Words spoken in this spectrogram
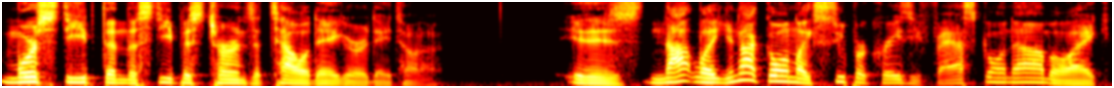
more steep than the steepest turns at Talladega or Daytona. It is not like you're not going like super crazy fast going down, but like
